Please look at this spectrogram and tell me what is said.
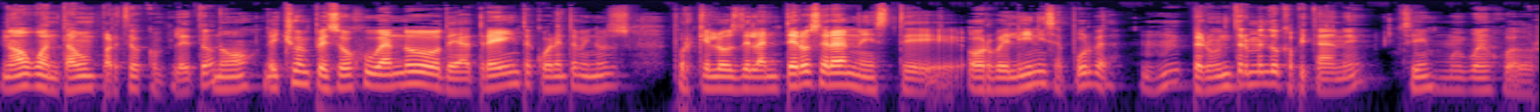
No aguantaba un partido completo. No, de hecho empezó jugando de a 30, 40 minutos, porque los delanteros eran este Orbelín y Sepúlveda. Pero un tremendo capitán, ¿eh? Sí. Muy buen jugador.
